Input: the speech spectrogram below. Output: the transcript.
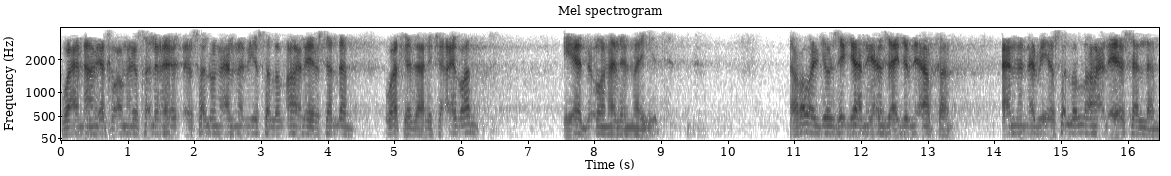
وأنهم يكرهون يصلون على النبي صلى الله عليه وسلم وكذلك أيضا يدعون للميت. روى الجوزجاني عن زيد بن أرقم أن النبي صلى الله عليه وسلم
